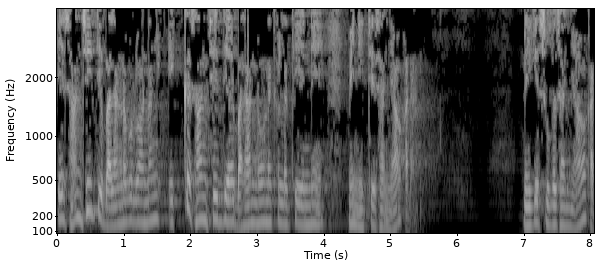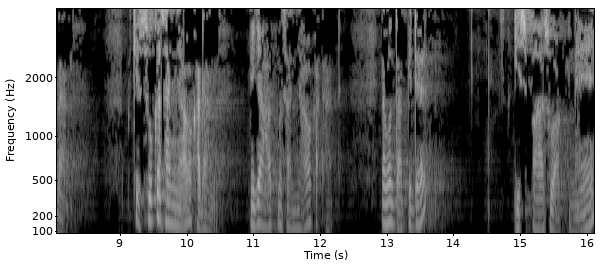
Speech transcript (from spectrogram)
ඒ සංසිද්ධිය බලන්න පුළුවන් නම් එක සංසිද්ධියයි බලන්න ඕන කරලා තියෙන්නේ මේ නිත්‍ය සංඥාව කඩන්න. මේකේ සුභ සංඥාව කඩන්න. මේකේ සුඛ සංඥාව කඩන්න. මේකේ ආත්ම සංඥාව කඩන්න. නමුත් අපිට ඉස්පාසුවක් නැහැ.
